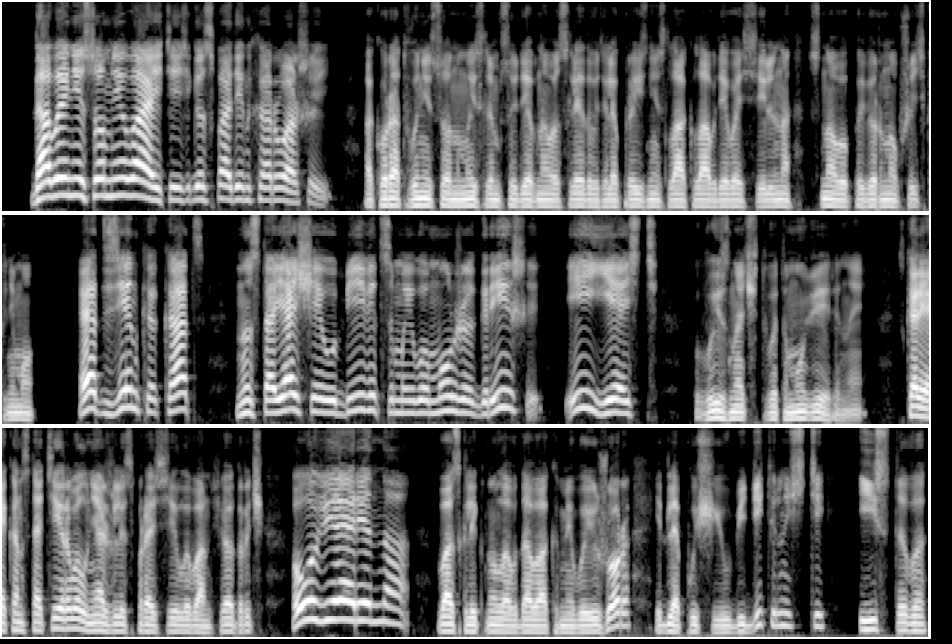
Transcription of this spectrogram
— Да вы не сомневайтесь, господин хороший! Аккурат в унисон мыслям судебного следователя произнесла Клавдия Васильевна, снова повернувшись к нему. «Это Зинка Кац, настоящая убивица моего мужа Гриши, и есть». «Вы, значит, в этом уверены?» Скорее констатировал, нежели спросил Иван Федорович. «Уверена!» — воскликнула вдова камевоежора и для пущей убедительности истово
